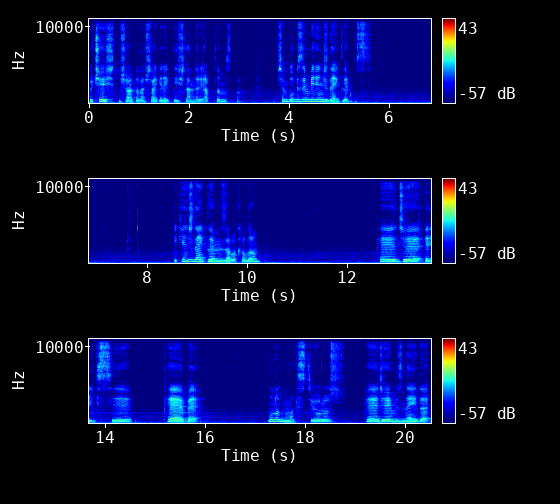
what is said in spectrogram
3'e eşitmiş arkadaşlar gerekli işlemleri yaptığımızda. Şimdi bu bizim birinci denklemimiz. İkinci denklemimize bakalım. PC eksi PB. Bunu bulmak istiyoruz. PC'miz neydi?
